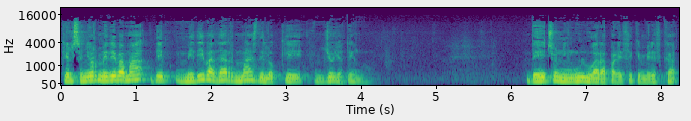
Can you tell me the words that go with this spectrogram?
que el Señor me deba, dar más de lo que yo ya tengo. De hecho, en ningún lugar aparece que merezca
